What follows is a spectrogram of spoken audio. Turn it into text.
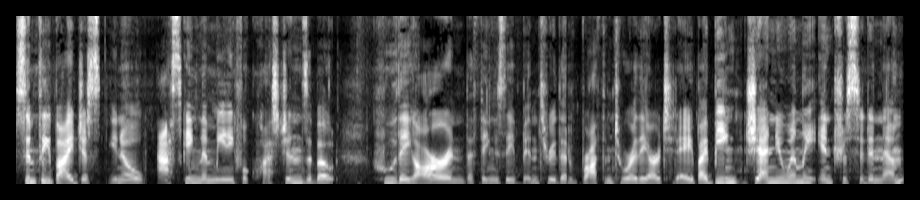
simply by just, you know, asking them meaningful questions about who they are and the things they've been through that have brought them to where they are today, by being genuinely interested in them.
